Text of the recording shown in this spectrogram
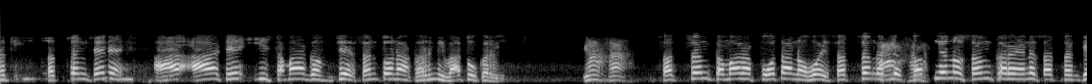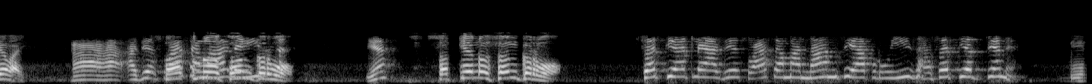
નથી. સત્સંગ છે ને આ આ છે ઈ સમાગમ છે સંતોના ઘરની વાતો કરવી. હા હા. સત્સંગ તમારા પોતાનો હોય. સત્સંગ એટલે. સત્યનો સંગ કરે એને સત્સંગ કહેવાય. સતનો સંગ કરવો. સત્યનો સંગ કરવો. સત્ય એટલે આ જે શ્વાસામાં નામ છે આપણું ઈ જ સત્ય જ છે ને? બેન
